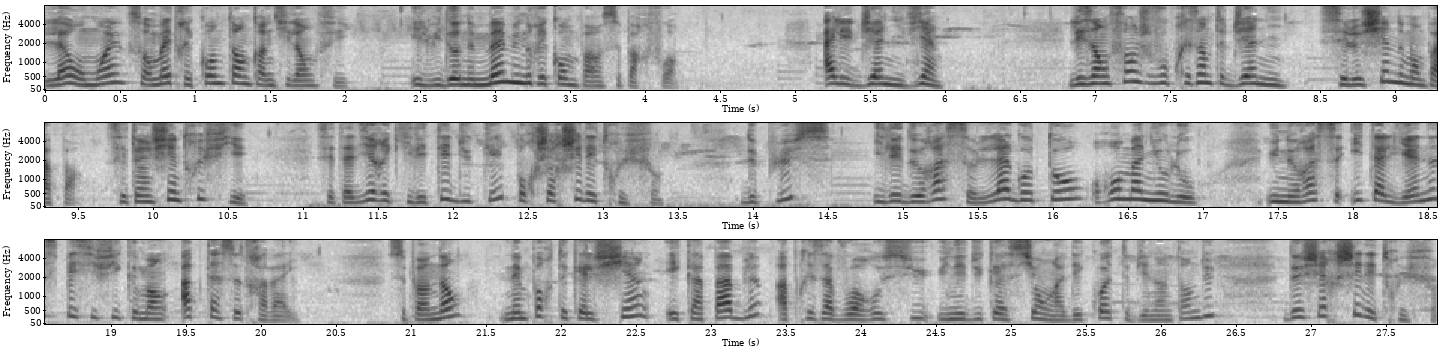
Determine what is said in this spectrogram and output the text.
là au moins, son maître est content quand il en fait. Il lui donne même une récompense parfois. Allez, Gianni, viens. Les enfants, je vous présente Gianni. C'est le chien de mon papa. C'est un chien truffier, c'est-à-dire qu'il est éduqué pour chercher des truffes. De plus, il est de race Lagotto Romagnolo, une race italienne spécifiquement apte à ce travail. Cependant, N'importe quel chien est capable, après avoir reçu une éducation adéquate bien entendu, de chercher des truffes.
